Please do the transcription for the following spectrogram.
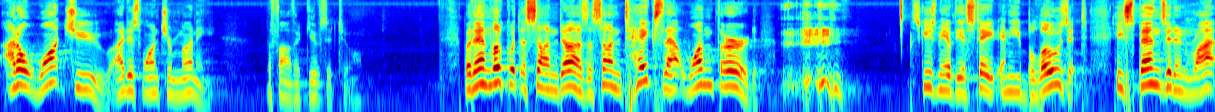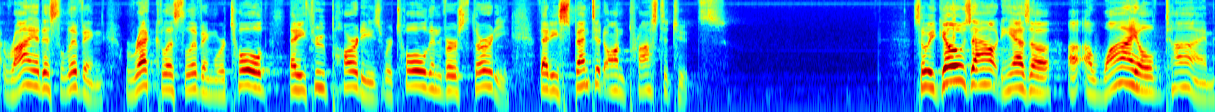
I don't want you, I just want your money, the father gives it to him. But then look what the son does. The son takes that one third. excuse me, of the estate, and he blows it. He spends it in riotous living, reckless living. We're told that he threw parties. We're told in verse 30 that he spent it on prostitutes. So he goes out, he has a, a, a wild time,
